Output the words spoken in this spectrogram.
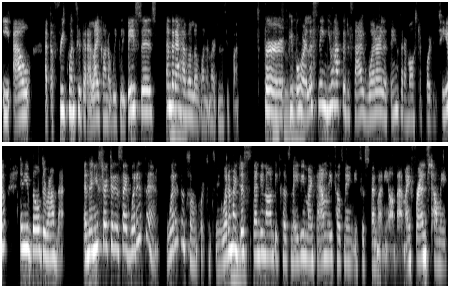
eat out at the frequency that I like on a weekly basis and that I mm-hmm. have a loved one emergency fund. For Absolutely. people who are listening, you have to decide what are the things that are most important to you and you build around that. And then you start to decide what isn't, what isn't so important to me? What am I mm-hmm. just spending on because maybe my family tells me I need to spend money on that. My friends tell me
